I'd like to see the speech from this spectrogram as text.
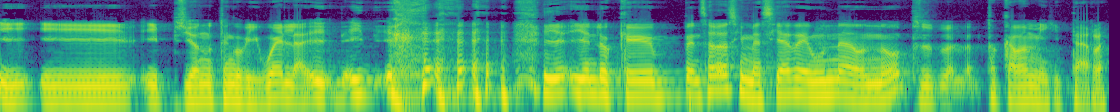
Y, y, pues yo no tengo vihuela. Y, en lo que pensaba si me hacía de una o no, pues tocaba mi guitarra.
